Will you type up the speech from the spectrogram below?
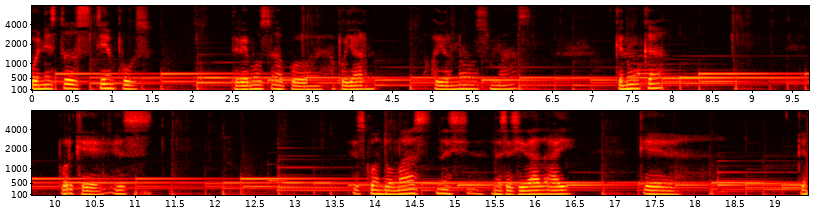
O en estos tiempos debemos apoyar, apoyarnos más que nunca porque es es cuando más necesidad hay que que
